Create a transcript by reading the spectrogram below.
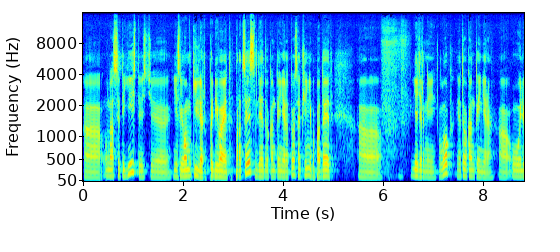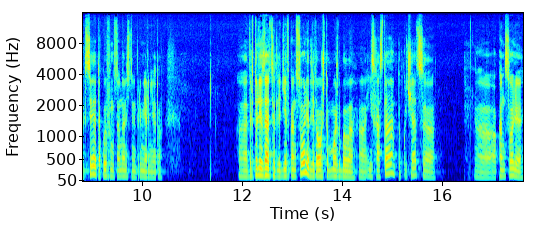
У нас это есть, то есть э, если OMKiller побивает процесс для этого контейнера, то сообщение попадает в ядерный лог этого контейнера. А у LXC такой функциональности, например, нету. Виртуализация для dev-консоли, для того, чтобы можно было из хоста подключаться к консоли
